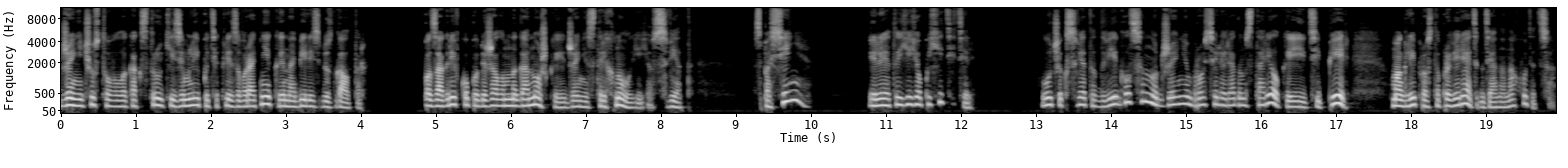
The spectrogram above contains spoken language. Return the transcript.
Дженни чувствовала, как струйки земли потекли за воротник и набились в бюстгальтер. По загривку побежала многоножка, и Дженни стряхнула ее. Свет. Спасение? Или это ее похититель? Лучик света двигался, но Дженни бросили рядом с тарелкой, и теперь могли просто проверять, где она находится.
